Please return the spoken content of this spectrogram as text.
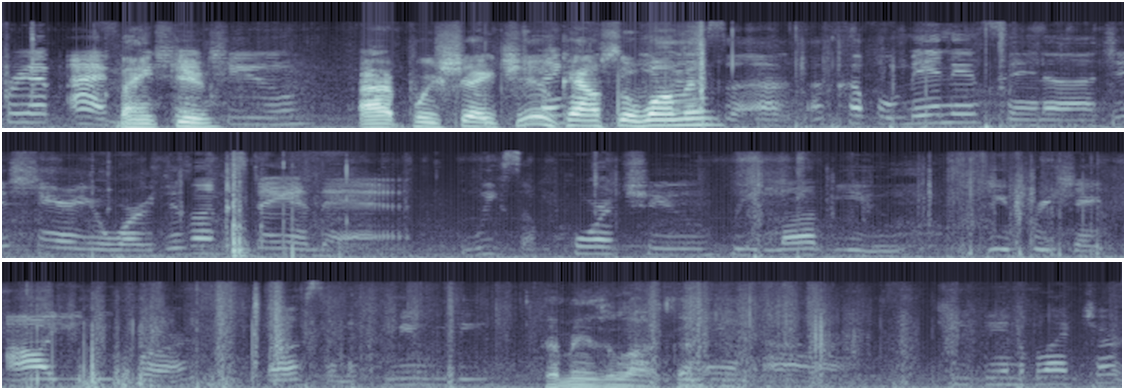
Trip. I Thank you. appreciate you. I appreciate you, Thank you for Councilwoman. us A, a couple minutes and uh, just sharing your word. Just understand that we support you. We love you. We appreciate all you do for us and the community. That means a lot. Thank you. And uh, keep being the black church.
